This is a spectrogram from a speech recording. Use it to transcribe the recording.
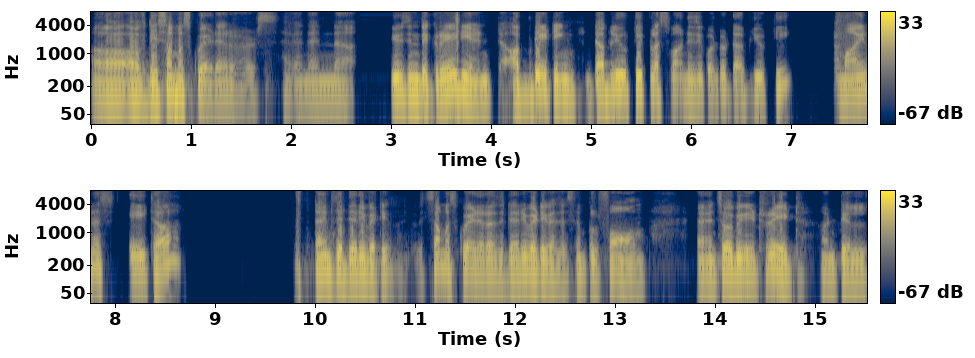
uh, of the sum of squared errors, and then uh, using the gradient, updating Wt plus 1 is equal to Wt minus eta times the derivative. Sum of squared error, the derivative has a simple form. And so we iterate until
